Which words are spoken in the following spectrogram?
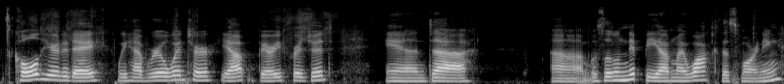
it's cold here today. We have real winter. Yep, very frigid. And uh, um, was a little nippy on my walk this morning.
